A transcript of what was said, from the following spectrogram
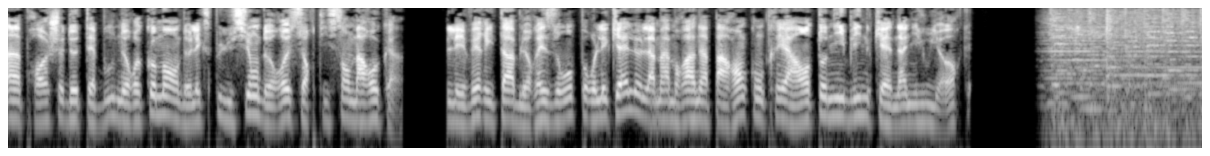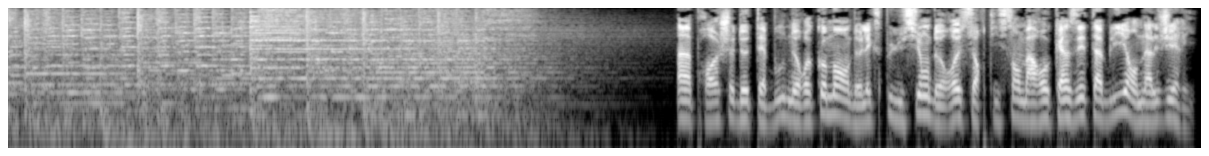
un proche de Tebboune recommande l'expulsion de ressortissants marocains. Les véritables raisons pour lesquelles la Mamra n'a pas rencontré à Anthony Blinken à New York, Un proche de Tebboune recommande l'expulsion de ressortissants marocains établis en Algérie.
